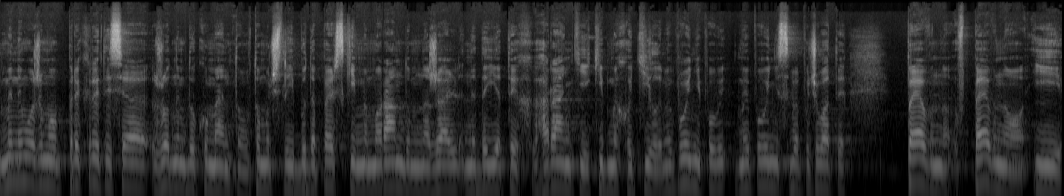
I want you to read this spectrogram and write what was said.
Ми не можемо прикритися жодним документом, в тому числі і Будапештський меморандум, на жаль, не дає тих гарантій, які б ми хотіли. Ми повинні ми повинні себе почувати певно, впевнено і.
